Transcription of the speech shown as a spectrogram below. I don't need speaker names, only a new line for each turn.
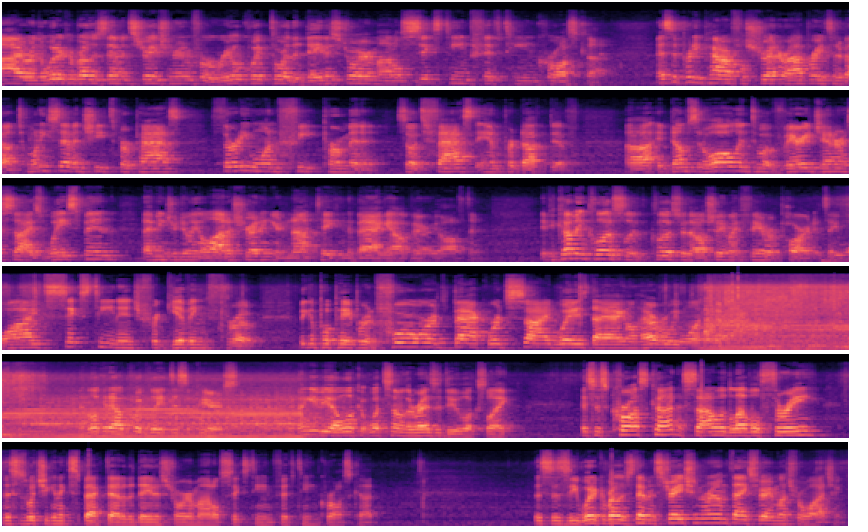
Hi, we're in the Whitaker Brothers demonstration room for a real quick tour of the Datastroyer Model 1615 Crosscut. That's a pretty powerful shredder, operates at about 27 sheets per pass, 31 feet per minute, so it's fast and productive. Uh, it dumps it all into a very generous sized waste bin. That means you're doing a lot of shredding, you're not taking the bag out very often. If you come in closer, closer though, I'll show you my favorite part. It's a wide 16 inch forgiving throat. We can put paper in forwards, backwards, sideways, diagonal, however we want to. And look at how quickly it disappears. I'll give you a look at what some of the residue looks like. This is Crosscut, a solid level 3. This is what you can expect out of the Datastroyer Model 1615 Crosscut. This is the Whitaker Brothers demonstration room. Thanks very much for watching.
